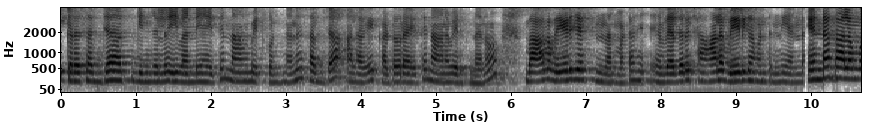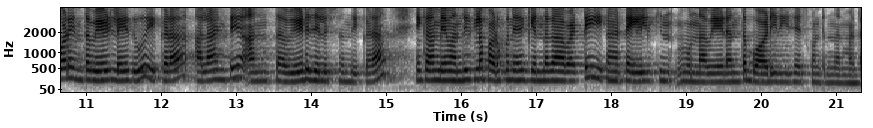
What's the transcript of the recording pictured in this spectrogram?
ఇక్కడ సబ్జా గింజలు ఇవన్నీ అయితే నానబెట్టుకుంటున్నాను. సబ్జా అలాగే కటోర అయితే నానబెడుతున్నాను. బాగా వేడి చేస్తుంది అనమాట వెదర్ చాలా వేడిగా ఉంటుంది. ఎండ ఎండాకాలం కూడా ఇంత వేడి లేదు. ఇక్కడ అలాంటి అంత వేడి తెలుస్తుంది ఇక్కడ. ఇక మేము అందుట్లో పడుకునేది కింద కాబట్టి ఇక టైల్ కింద ఉన్న వేడంతా బాడీ తీసేసుకుంటుంది అనమాట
